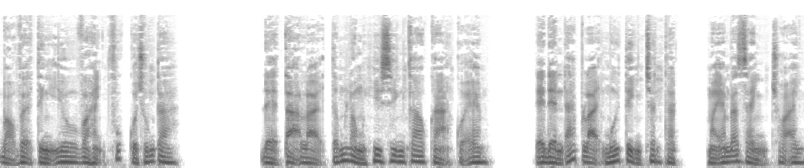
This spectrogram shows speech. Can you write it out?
bảo vệ tình yêu và hạnh phúc của chúng ta. Để tạ lại tấm lòng hy sinh cao cả của em, để đền đáp lại mối tình chân thật mà em đã dành cho anh,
